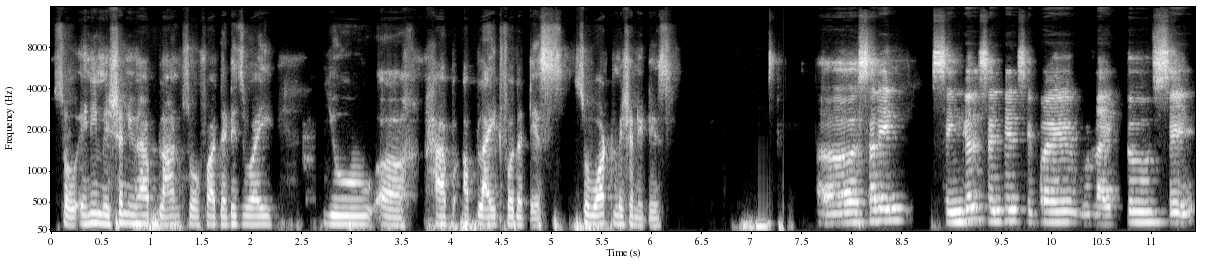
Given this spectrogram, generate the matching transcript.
So any mission you have planned so far that is why you uh, have applied for the test. So what mission it is? Uh, sir in single sentence if i would like to say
